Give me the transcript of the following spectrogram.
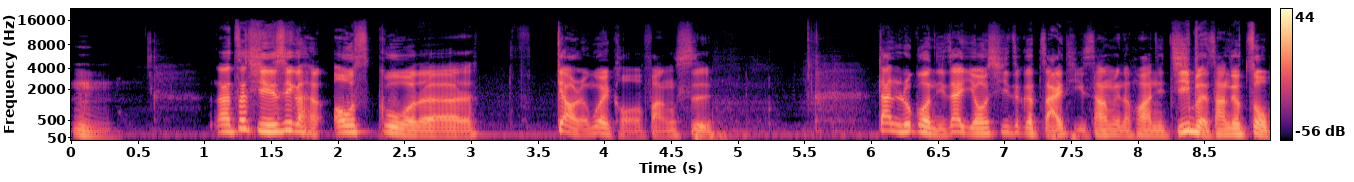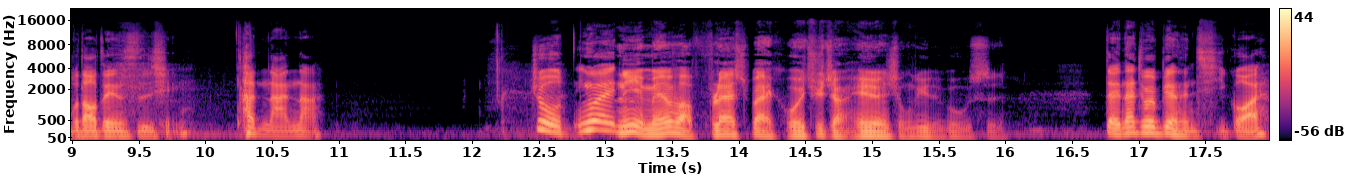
嗯，那这其实是一个很 old school 的吊人胃口的方式，但如果你在游戏这个载体上面的话，你基本上就做不到这件事情，很难呐、就因为你也没办法 flashback 回去讲黑人兄弟的故事。对，那就会变得很奇怪。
